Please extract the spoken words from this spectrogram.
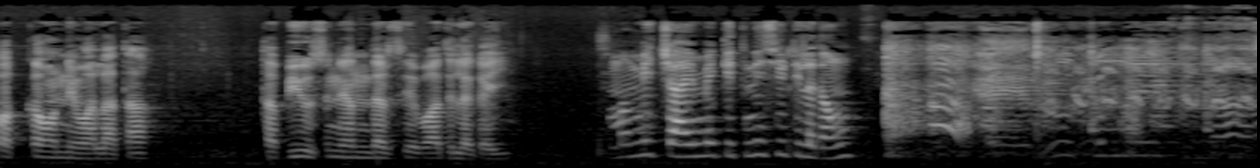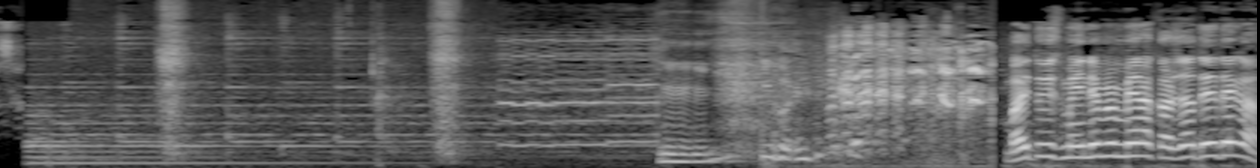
पक्का होने वाला था। तभी उसने अंदर से आवाज़ लगाई। मम्मी चाय में कितनी सीटी लगाऊँ? भाई तू इस महीने में मेरा कर्जा दे देगा?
